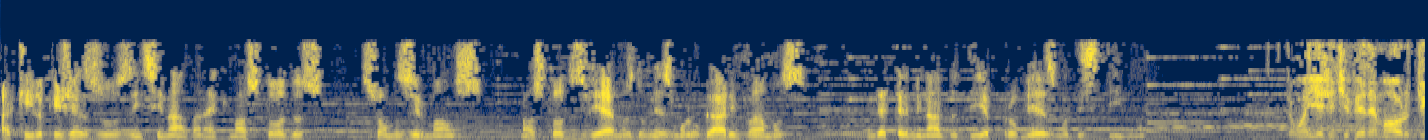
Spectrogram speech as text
aquilo que Jesus ensinava, né? Que nós todos somos irmãos, nós todos viemos do mesmo lugar e vamos em determinado dia para o mesmo destino. Então aí a gente vê, né, Mauro, de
